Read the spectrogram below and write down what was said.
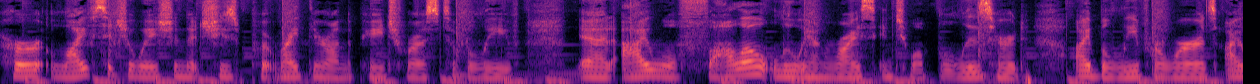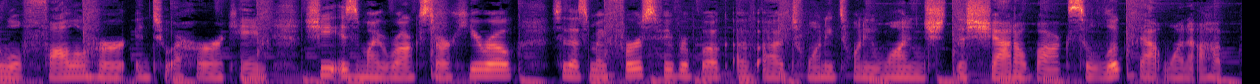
her life situation that she's put right there on the page for us to believe. And I will follow Luanne Rice into a blizzard. I believe her words. I will follow her into a hurricane. She is my rock star hero. So that's my first favorite book of uh, 2021, The Shadow Box. So look that one up.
